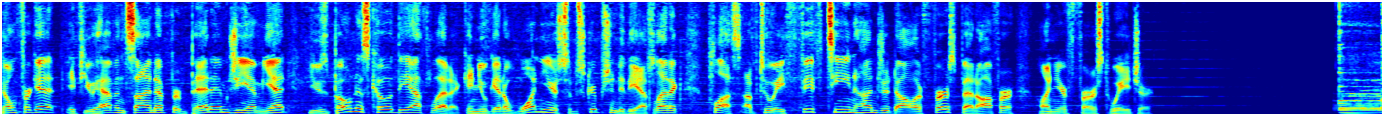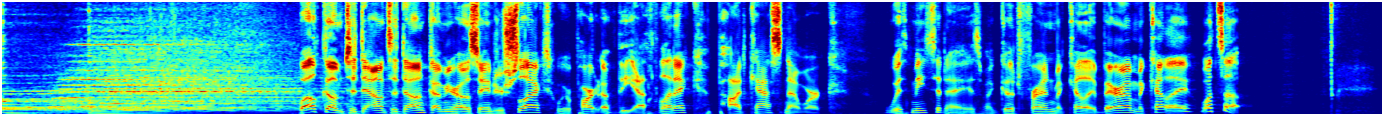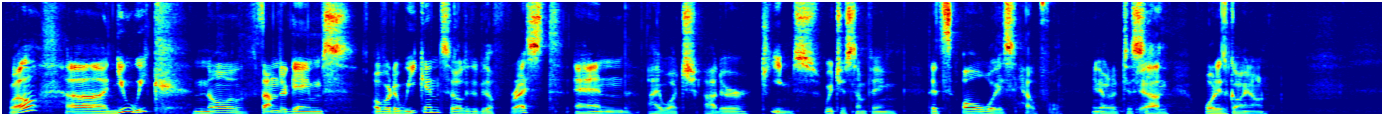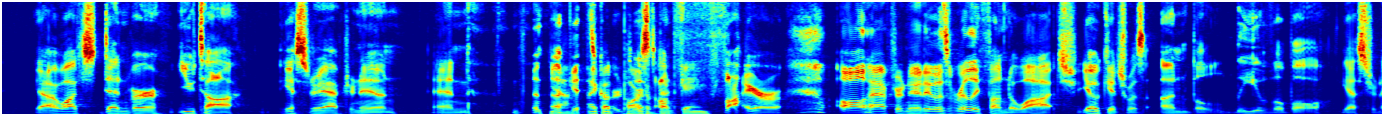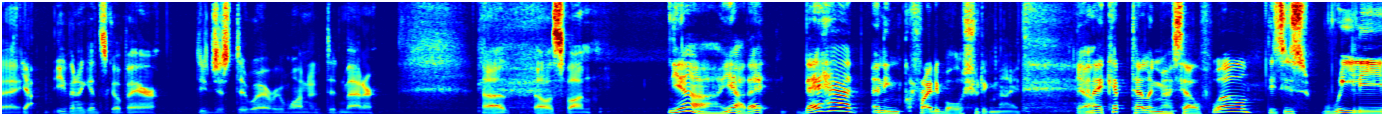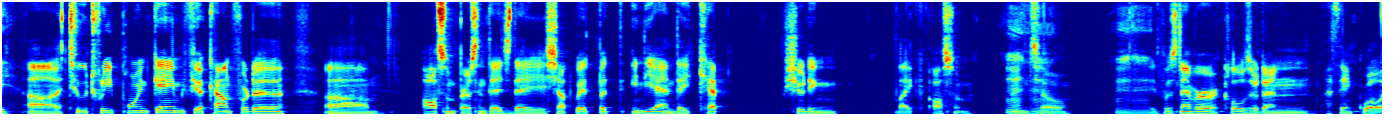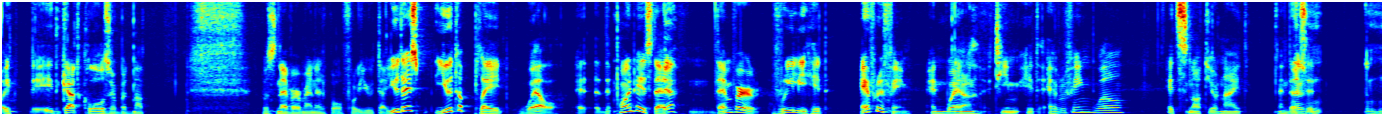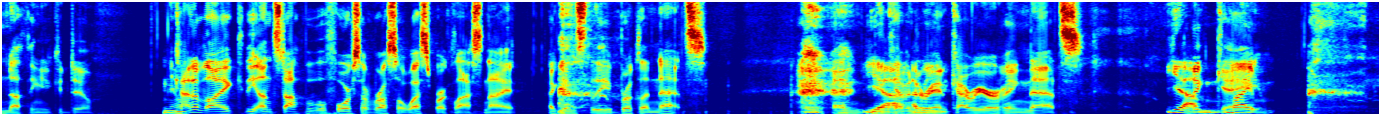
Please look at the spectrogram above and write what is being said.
Don't forget, if you haven't signed up for BetMGM yet, use bonus code The Athletic, and you'll get a one-year subscription to The Athletic, plus up to a $1,500 first bet offer on your first wager. Welcome to Down to Dunk. I'm your host, Andrew Schlecht. We're part of the Athletic Podcast Network. With me today is my good friend, Michele Berra. Michele, what's up? Well, uh, new week, no Thunder games over the weekend, so a little bit of rest, and I watch other teams, which is something that's always helpful in order to see Yeah. what is going on. Yeah, I watched Denver, Utah yesterday afternoon, and the Yeah, Nuggets I got were part just of that on game. Fire all afternoon. It was really fun to watch. Jokic was unbelievable yesterday. Yeah. even against Gobert, he just did whatever he wanted. It didn't matter. Uh, that was fun. Yeah, yeah, they they had an incredible shooting night. Yeah. And I kept telling myself, well, this is really a two, three point game if you account for the um, awesome percentage they shot with. But in the end, they kept shooting like awesome. And so it was never closer than I think. Well, it, it got closer, but not. Was never manageable for Utah. Utah, Utah played well. Uh, The point is that Yeah. Denver really hit everything. And when Yeah. a team hit everything, well, it's not your night. And that's There's it. n- nothing you could do. No. Kind of like the unstoppable force of Russell Westbrook last night against the Brooklyn Nets. And Yeah, Kevin I mean- Durant, Kyrie Irving Nets. yeah, my game.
